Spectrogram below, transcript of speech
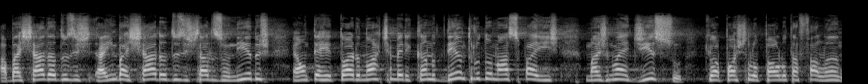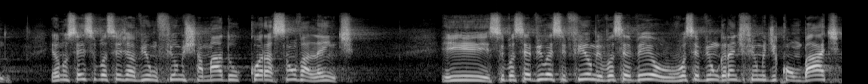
A, dos, a embaixada dos Estados Unidos é um território norte-americano dentro do nosso país. Mas não é disso que o apóstolo Paulo está falando. Eu não sei se você já viu um filme chamado Coração Valente. E se você viu esse filme, você viu, você viu um grande filme de combate,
